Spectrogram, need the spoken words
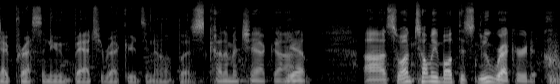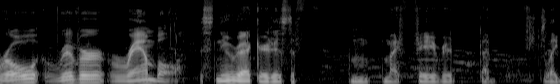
I press a new batch of records. You know, but Just cut him a check. Huh? Yep. Uh, so, to tell me about this new record, Crow River Ramble. this new record is the f- my favorite uh, like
